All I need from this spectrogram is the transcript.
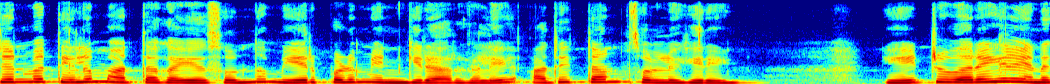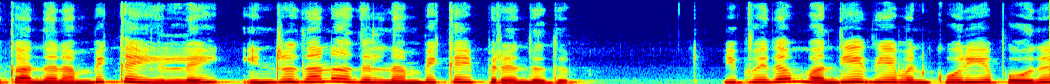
ஜென்மத்திலும் அத்தகைய சொந்தம் ஏற்படும் என்கிறார்களே அதைத்தான் சொல்லுகிறேன். நேற்று வரையில் எனக்கு அந்த நம்பிக்கை இல்லை இன்றுதான் அதில் நம்பிக்கை பிறந்தது. இவ்விதம் வந்தியத்தேவன் கூறியபோது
